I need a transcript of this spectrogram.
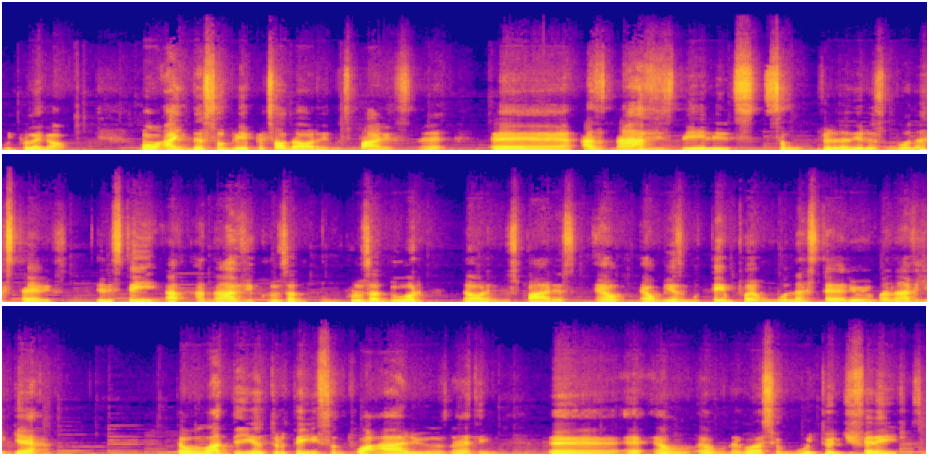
muito legal. Bom, ainda sobre o pessoal da Ordem dos Párias, né? É, as naves deles são verdadeiros monastérios. Eles têm a, a nave cruza, um cruzador da Ordem dos Párias é, é ao mesmo tempo é um monastério e uma nave de guerra. Então lá dentro tem santuários, né? Tem, é, é, é, um, é um negócio muito diferente. Assim.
